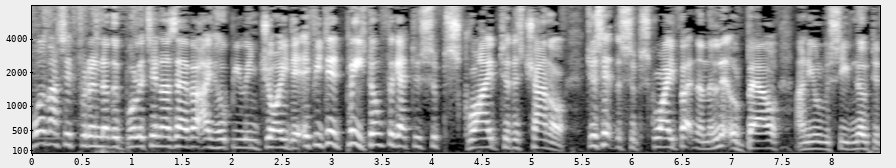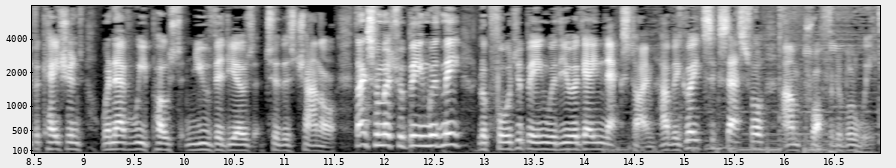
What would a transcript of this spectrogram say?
Well, that's it for another bulletin. As ever, I hope you enjoyed it. If you did, please don't forget to subscribe to this channel. Just hit the subscribe button and the little bell, and you'll receive notifications whenever we post new videos to this channel. Thanks so much for being with me. Look forward to being with you again next time. Have a great, successful, and profitable week.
